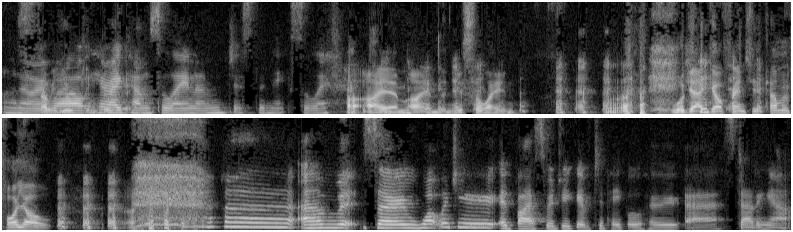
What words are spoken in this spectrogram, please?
I know. so here I it. come, Celine. I'm just the next Celine. I, I am I am the new Celine. Look out, girlfriend, she's coming for you. Uh, um, so, what would you advice would you give to people who are starting out?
